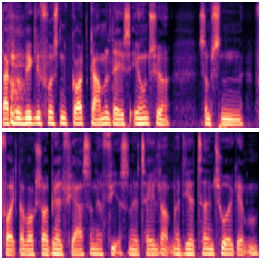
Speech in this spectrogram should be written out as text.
Der kan du virkelig få sådan et godt gammeldags eventyr, som sådan folk, der voksede op i 70'erne og 80'erne, talte om, når de har taget en tur igennem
